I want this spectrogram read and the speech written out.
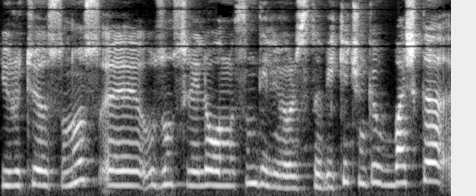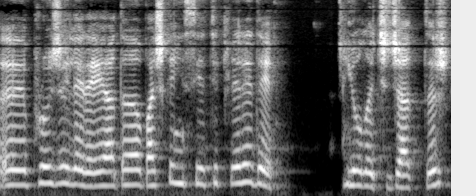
yürütüyorsunuz. Ee, uzun süreli olmasını diliyoruz tabii ki. Çünkü bu başka e, projelere ya da başka inisiyatiflere de yol açacaktır.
